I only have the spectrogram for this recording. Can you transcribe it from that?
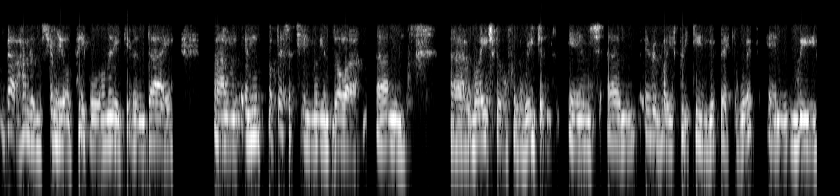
about 170 odd people on any given day. Um, and that's a $10 million um, uh, wage bill for the region. And um, everybody's pretty keen to get back to work. And we,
